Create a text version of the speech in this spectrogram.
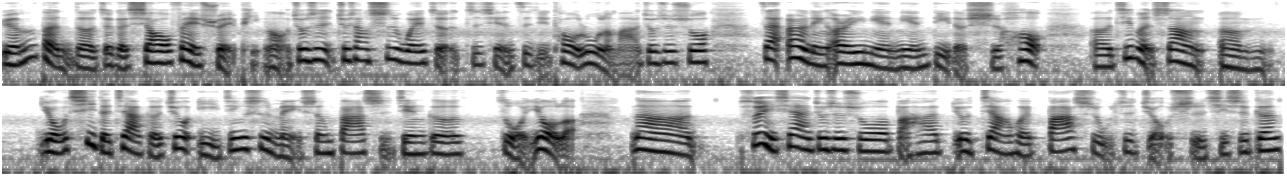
原本的这个消费水平哦。就是就像示威者之前自己透露了嘛，就是说在二零二一年年底的时候，呃，基本上嗯。油气的价格就已经是每升八十间隔左右了，那所以现在就是说把它又降回八十五至九十，其实跟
